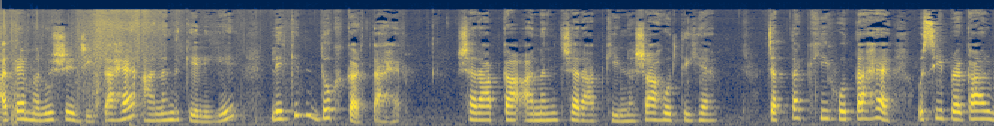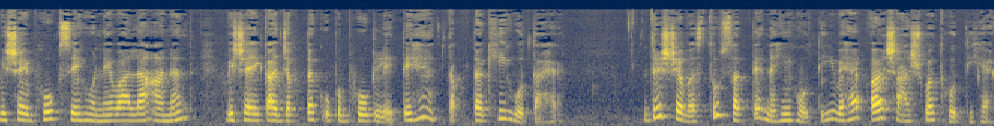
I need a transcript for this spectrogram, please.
अतः मनुष्य जीता है आनंद के लिए, लेकिन दुख करता है। शराब का आनंद शराब की नशा होती है। जब तक ही होता है, उसी प्रकार विषय भोग से होने वाला आनंद, विषय का जब तक उपभोग लेते हैं, तब तक ही होता है। दृश्य वस्तु सत्य नहीं होती, वह अशाश्वत होती है।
